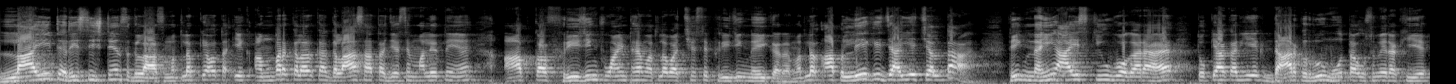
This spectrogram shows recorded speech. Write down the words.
light resistance glass मतलब क्या होता है? एक अंबर कलर का ग्लास आता है, जैसे मान लेते हैं, आपका फ्रीजिंग पॉइंट है मतलब अच्छे से फ्रीजिंग नहीं कर रहा मतलब आप लेके जाइए, चलता है, ठीक? नहीं आइस क्यूब वगैरह है तो क्या करिए, एक डार्क रूम होता है, उसमें रखिए,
